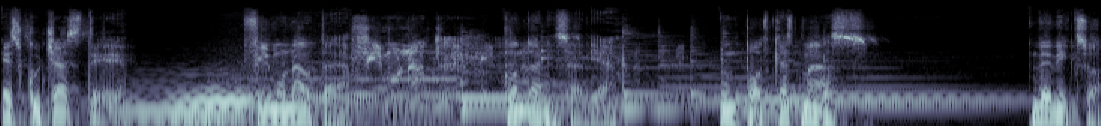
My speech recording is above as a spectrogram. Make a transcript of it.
Escuchaste Filmonauta, Filmonauta con Dani Sadia. Un podcast más de Dixo.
